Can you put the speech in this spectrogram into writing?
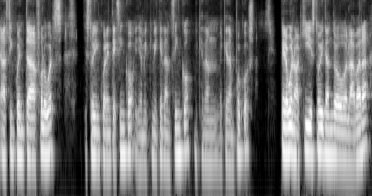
a 50 followers. Estoy en 45, ya me, quedan 5, me quedan, me quedan pocos. Pero bueno, aquí estoy dando la vara.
